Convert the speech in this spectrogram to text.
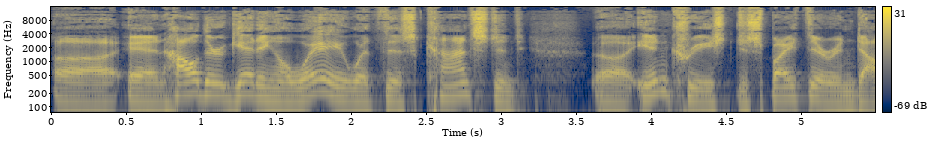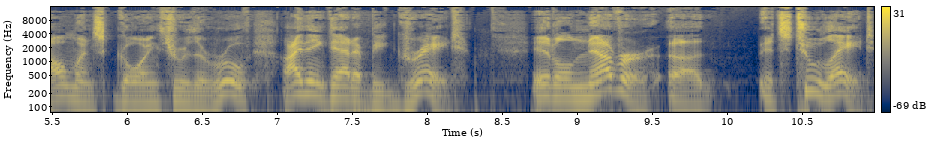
uh, and how they're getting away with this constant uh, increase despite their endowments going through the roof, I think that'd be great. It'll never. Uh, it's too late.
